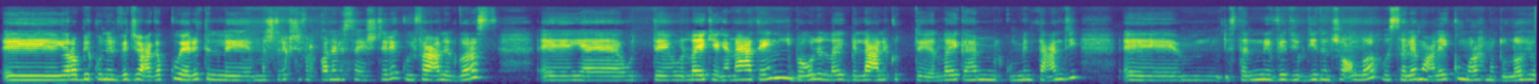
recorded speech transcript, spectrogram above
إيه يا رب يكون الفيديو عجبكم. يا ريت اللي ما اشتركش في القناة لسه يشترك ويفعل الجرس. إيه وال like يا جماعة تاني. بقول ال like بالله عليكم ال like أهم من ال comment عندي. إيه استنوني فيديو جديد إن شاء الله. والسلام عليكم ورحمة الله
